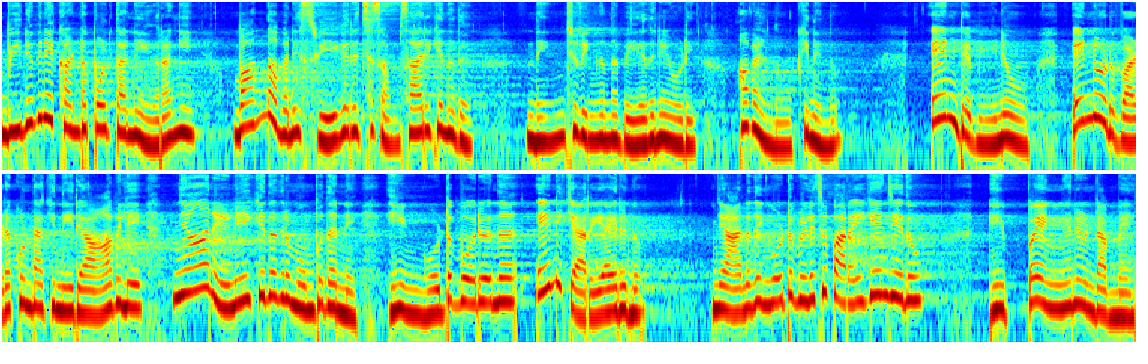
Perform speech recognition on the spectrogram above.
വിനുവിനെ കണ്ടപ്പോൾ തന്നെ ഇറങ്ങി വന്നവനെ സ്വീകരിച്ച് സംസാരിക്കുന്നത് നെഞ്ചു വിങ്ങുന്ന വേദനയോടെ അവൾ നോക്കി നിന്നു. എന്റെ മീനു എന്നോട് വഴക്കുണ്ടാക്കി നീ രാവിലെ ഞാൻ എണീക്കുന്നതിന് മുമ്പ് തന്നെ ഇങ്ങോട്ട് പോരുമെന്ന് എനിക്കറിയായിരുന്നു. ഞാനത് ഇങ്ങോട്ട് വിളിച്ചു പറയുകയും ചെയ്തു. ഇപ്പം എങ്ങനെയുണ്ട് അമ്മേ?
